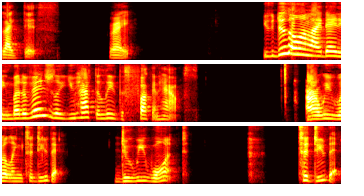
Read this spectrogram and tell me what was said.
like this?" Right? You can do the online dating, but eventually you have to leave the fucking house. Are we willing to do that? Do we want to do that?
